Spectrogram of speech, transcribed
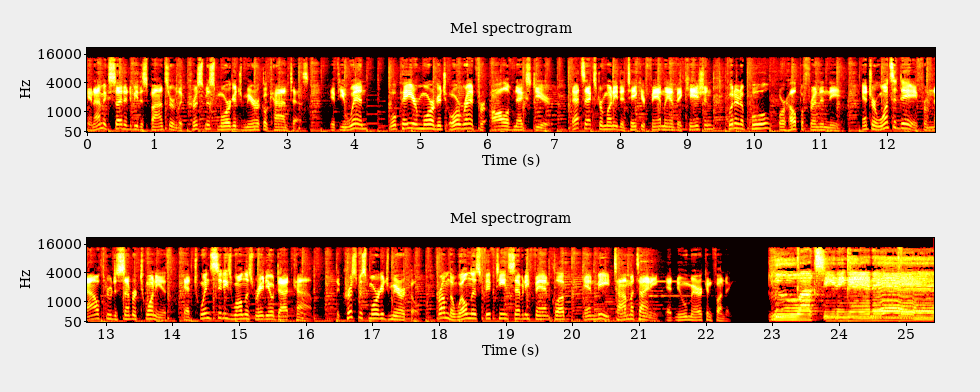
and I'm excited to be the sponsor of the Christmas Mortgage Miracle Contest. If you win, we'll pay your mortgage or rent for all of next year. That's extra money to take your family on vacation, put in a pool, or help a friend in need. Enter once a day from now through December 20th at TwinCitiesWellnessRadio.com the Christmas Mortgage Miracle from the Wellness 1570 Fan Club and me, Tom Matini, at New American Funding. Blue Ox Heating and Air.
